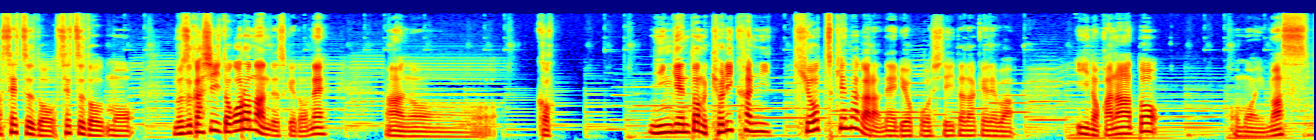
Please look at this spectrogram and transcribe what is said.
あ、節度、節度も難しいところなんですけどね、あのこ人間との距離感に気をつけながらね、旅行していただければいいのかなと思います。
